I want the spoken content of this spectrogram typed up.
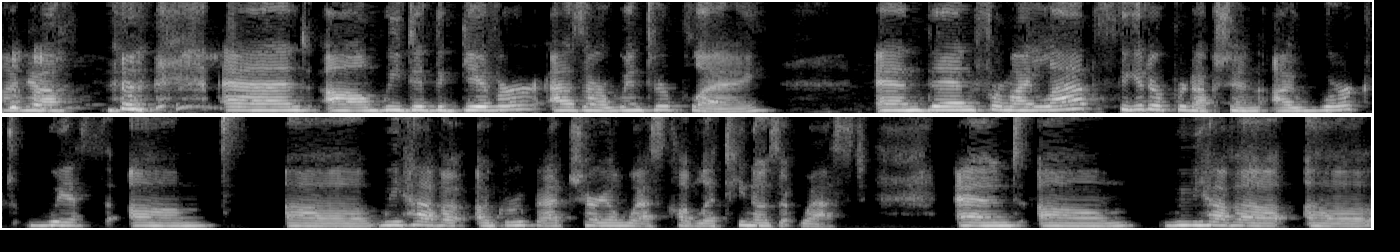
I know. and um, we did The Giver as our winter play. And then for my lab theater production, I worked with, um, uh, we have a, a, group at Cherry Hill West called Latinos at West. And um, we have a, a,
